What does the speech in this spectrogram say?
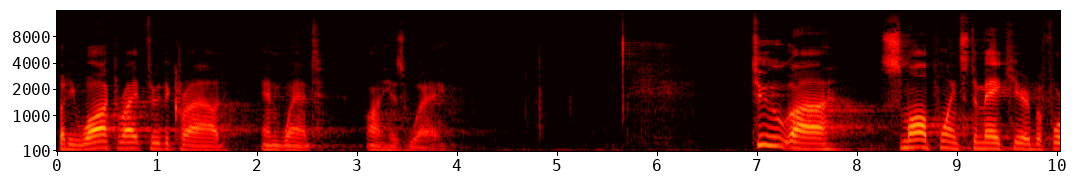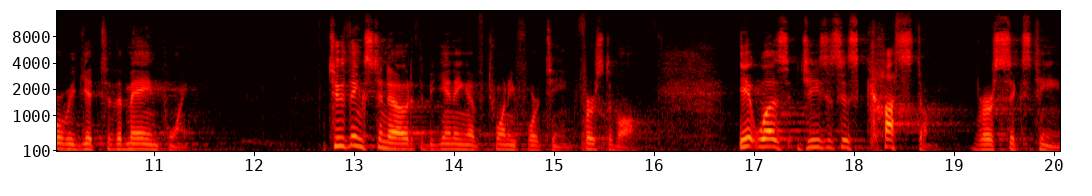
But he walked right through the crowd and went on his way. Two uh, small points to make here before we get to the main point. Two things to note at the beginning of 2014. First of all, it was Jesus' custom, verse 16.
